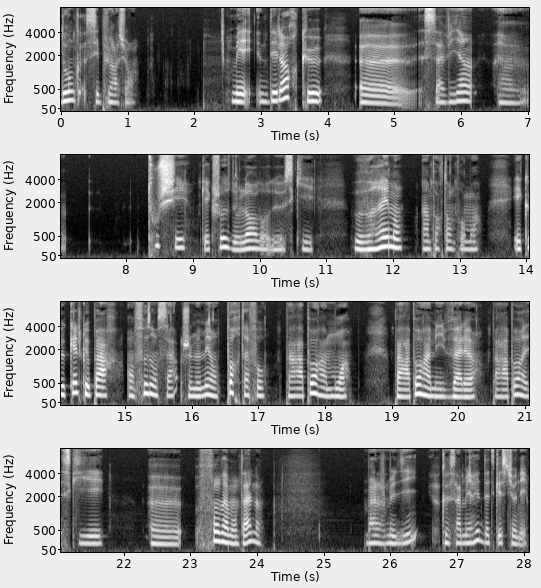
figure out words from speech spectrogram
Donc, c'est plus rassurant. Mais dès lors que euh, ça vient toucher quelque chose de l'ordre de ce qui est vraiment important pour moi, et que quelque part, en faisant ça, je me mets en porte-à-faux par rapport à moi, par rapport à mes valeurs, par rapport à ce qui est euh, fondamental, ben, je me dis que ça mérite d'être questionné.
